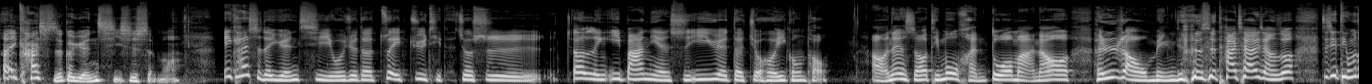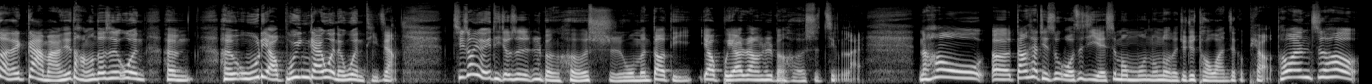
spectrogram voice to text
那一开始这个缘起是什么？一开始的缘起，我觉得最具体的就是二零一八年十一月的九合一公投。哦，那个时候题目很多嘛，然后很扰民，就是大家想说这些题目到底在干嘛？其实好像都是问很很无聊、不应该问的问题。这样，其中有一题就是日本核实，我们到底要不要让日本核实进来？然后，呃，当下其实我自己也是懵懵懂懂的就去投完这个票，投完之后。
